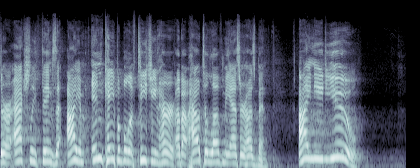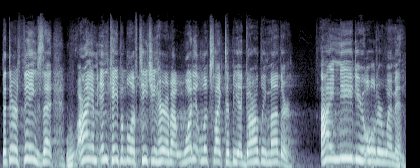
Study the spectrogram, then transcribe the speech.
there are actually things that I am incapable of teaching her about how to love me as her husband. I need you. That there are things that I am incapable of teaching her about what it looks like to be a godly mother. I need you, older women.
